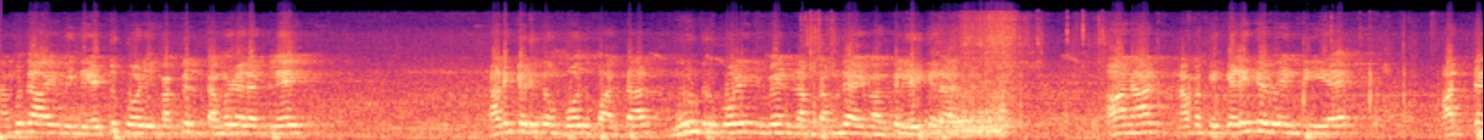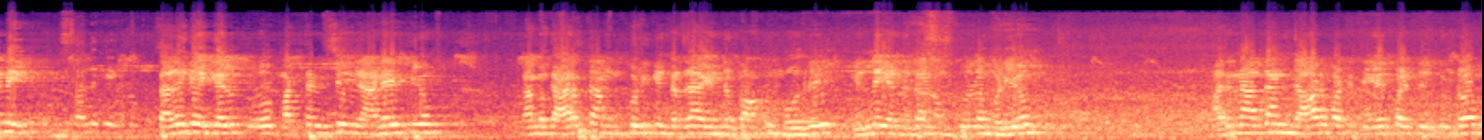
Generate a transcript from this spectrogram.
சமுதாயம் இந்த எட்டு கோடி மக்கள் தமிழகத்திலே கணக்கெடுக்கும் போது பார்த்தால் மூன்று கோடிக்கு மேல் நம் சமுதாய மக்கள் இருக்கிறார்கள். ஆனால் நமக்கு கிடைக்க வேண்டிய அத்தனை சலுகைகள் மற்ற விஷயங்கள் அனைத்தையும் நமக்கு அரசாங்கம் கொடுக்கின்றதா என்று பார்க்கும்போது இல்லை என்று தான் நாம் சொல்ல முடியும். அதனால் தான் இந்த ஆர்ப்பாட்டத்தை ஏற்படுத்தியிருக்கின்றோம்.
